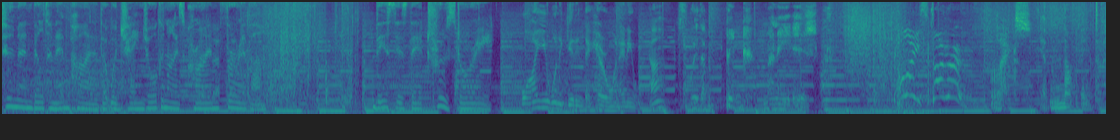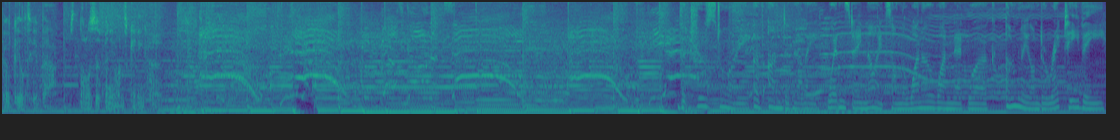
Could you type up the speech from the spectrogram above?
two men built an empire that would change organised crime forever. This is their true story. Why you want to get into heroin anyway, huh? It's where the big money is. Police, Tyler! Relax. You have nothing to feel guilty about. It's not as if anyone's getting hurt. True story of Underbelly. Wednesday nights on the 101 network, only on DirecTV.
